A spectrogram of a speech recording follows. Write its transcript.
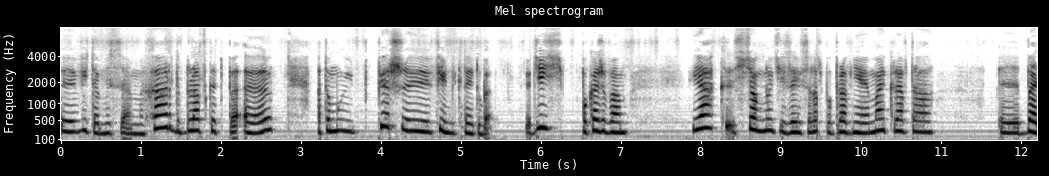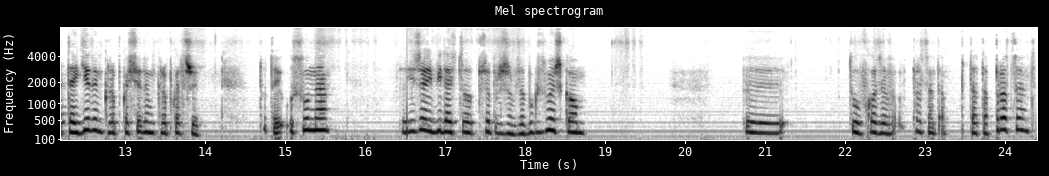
Y, Witam, jestem hardblasket.pl, a to mój pierwszy filmik na YouTube. Dziś pokażę Wam, jak ściągnąć i zainstalować poprawnie Minecrafta y, betę 1.7.3. Tutaj usunę. Jeżeli widać, to przepraszam za bóg z myszką. Y, Tu wchodzę w procent, data procent.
